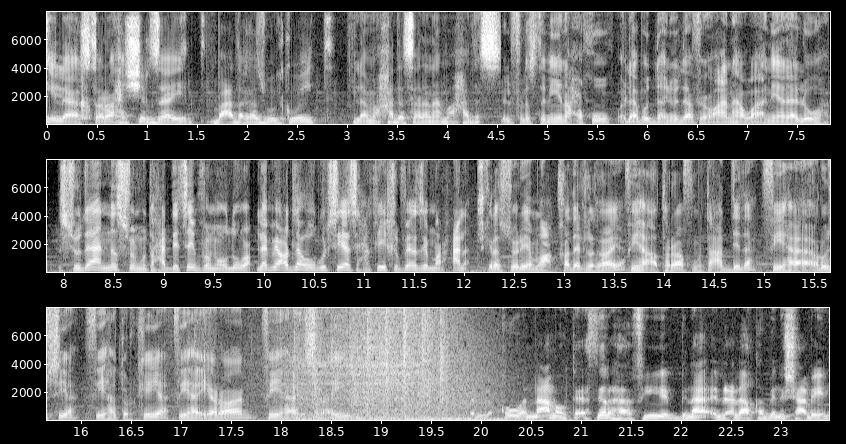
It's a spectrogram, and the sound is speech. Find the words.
إلى اقتراح الشيخ زايد بعد غزو الكويت لما حدث لنا ما حدث. للفلسطينيين حقوق لابد أن يدافعوا عنها وأن ينالوها. السودان نصف المتحدثين في الموضوع لم يعد له وجود سياسي حقيقي في هذه المرحلة. المشكلة السورية معقدة للغاية. فيها أطراف متعددة فيها روسيا فيها تركيا فيها إيران فيها إسرائيل. القوة الناعمة وتأثيرها في بناء العلاقة بين الشعبين.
